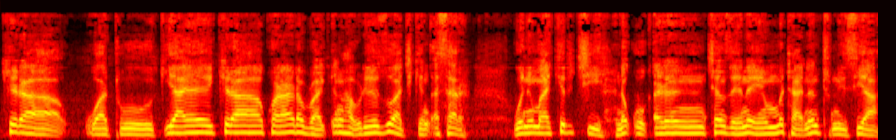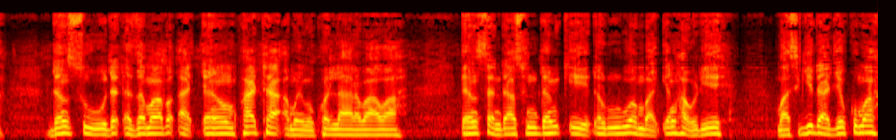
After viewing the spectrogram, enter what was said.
kira wato ya kira kwararar bakin haure zuwa cikin ƙasar wani makirci na ƙoƙarin canza yanayin mutanen tunisia don su daɗa zama baƙaƙen fata a maimakon larabawa. 'Yan sanda sun damƙe ɗaruruwan bakin haure masu gidaje kuma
